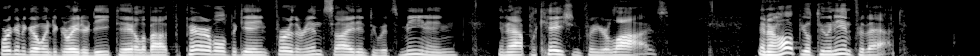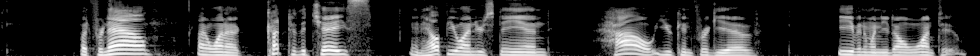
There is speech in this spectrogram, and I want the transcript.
we're going to go into greater detail about the parable to gain further insight into its meaning and application for your lives. And I hope you'll tune in for that. But for now, I want to cut to the chase and help you understand how you can forgive even when you don't want to.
